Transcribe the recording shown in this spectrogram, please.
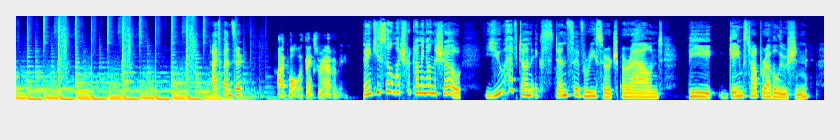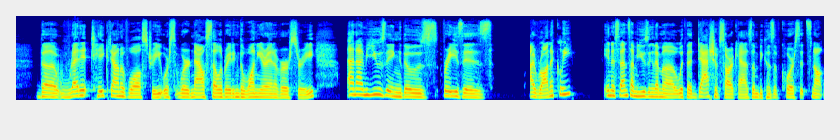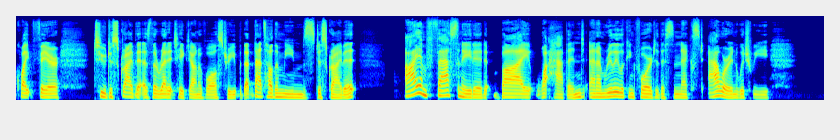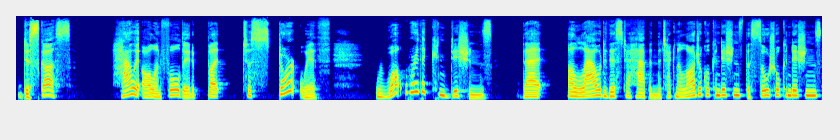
Hi, Spencer. Hi, Paula. Thanks for having me. Thank you so much for coming on the show. You have done extensive research around the GameStop revolution, the Reddit takedown of Wall Street. We're, we're now celebrating the one year anniversary. And I'm using those phrases ironically. In a sense, I'm using them uh, with a dash of sarcasm because, of course, it's not quite fair to describe it as the Reddit takedown of Wall Street, but that, that's how the memes describe it. I am fascinated by what happened, and I'm really looking forward to this next hour in which we discuss how it all unfolded. But to start with, what were the conditions that allowed this to happen, the technological conditions, the social conditions.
